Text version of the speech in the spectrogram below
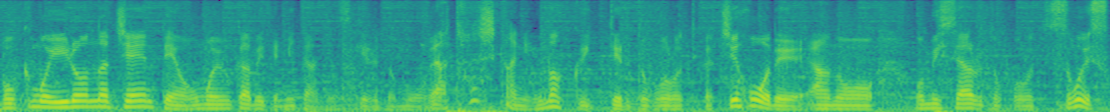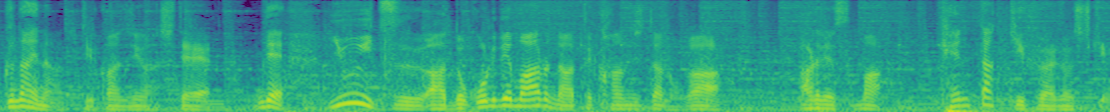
僕もいろんなチェーン店を思い浮かべてみたんですけれども、いや、確かにうまくいってるところっていうか、地方で、あの、お店あるところってすごい少ないなっていう感じがして、で、唯一、あ、どこにでもあるなって感じたのが、あれです、まあ、ケンタッキーフライドチキン。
